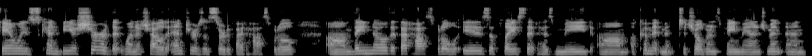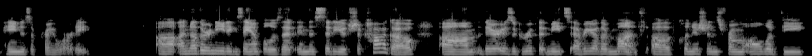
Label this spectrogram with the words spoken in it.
families can be assured that when a child enters a certified hospital, um, they know that that hospital is a place that has made um, a commitment to children's pain management and pain is a priority. Uh, another neat example is that in the city of Chicago, um, there is a group that meets every other month of clinicians from all of the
